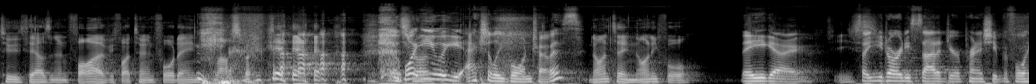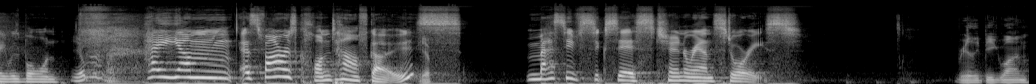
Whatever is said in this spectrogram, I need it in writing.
2005, if I turned 14 last week. what right. year were you actually born, Travis? 1994. There you go. Jeez. So you'd already started your apprenticeship before he was born. Yep. Hey, um, as far as Clontarf goes, massive success turnaround stories. Really big one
